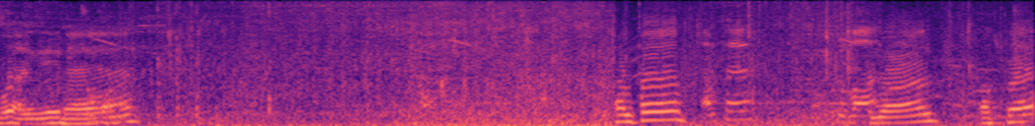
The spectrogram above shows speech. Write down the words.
뭐야, 이게. 네. 점프. 점프. 두두 번. 번. 버프.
